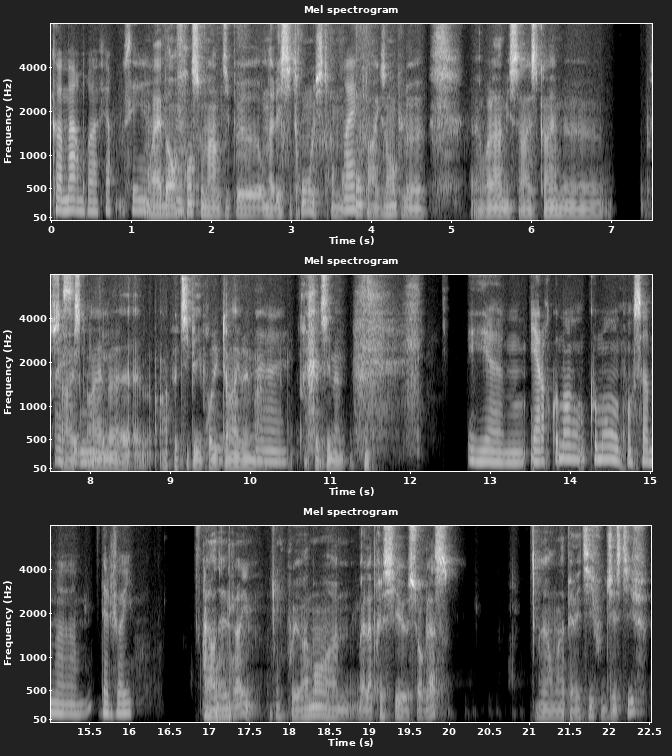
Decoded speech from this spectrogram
comme arbre à faire pousser. Ouais, bah en France, on a un petit peu, on a les citrons, le citron de Menton par exemple, euh, voilà, mais ça reste quand même, euh, ça reste quand même euh, un petit pays producteur d'agrumes, très petit même. Et, euh, et, alors comment comment on consomme euh, Deljoy Alors Deljoy, vous pouvez vraiment euh, l'apprécier sur glace, en apéritif ou digestif.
